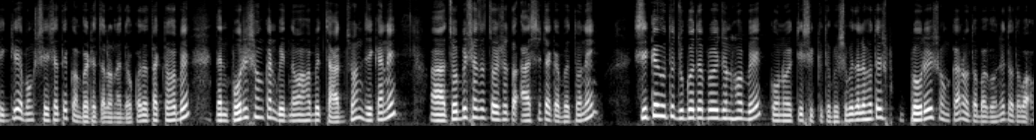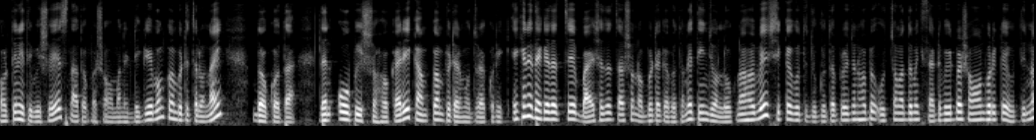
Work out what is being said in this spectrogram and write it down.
ডিগ্রি এবং সেই সাথে কম্পিউটার চালনায় দক্ষতা থাকতে হবে। দেন পরিসংখ্যান বেদ নেওয়া হবে চারজন, যেখানে চব্বিশ হাজার ছয়শত আশি টাকা বেতনে শিক্ষাগত যোগ্যতা প্রয়োজন হবে। কোনো একটি স্বীকৃত বিশ্ববিদ্যালয় হতে পরিসংখ্যান অথবা গণিত অথবা অর্থনীতি বিষয়ে স্নাতক বা সমমানের ডিগ্রি এবং কম্পিউটার চালনায় দক্ষতা। দেন অফিস সহকারী কাম, কম্পিউটার মুদ্রাকরিক এখানে দেখা যাচ্ছে বাইশ হাজার চারশো নব্বই টাকা বেতনে তিনজন লোক নেওয়া হবে। শিক্ষাগত যোগ্যতা প্রয়োজন হবে, উচ্চ মাধ্যমিক সার্টিফিকেট বা সমান পরীক্ষায় উত্তীর্ণ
